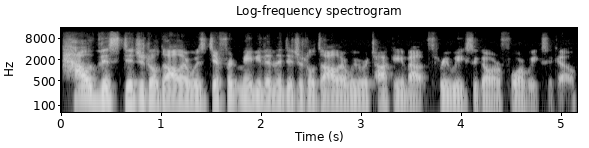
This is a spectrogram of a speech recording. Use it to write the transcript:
how this digital dollar was different, maybe than the digital dollar we were talking about three weeks ago or four weeks ago.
